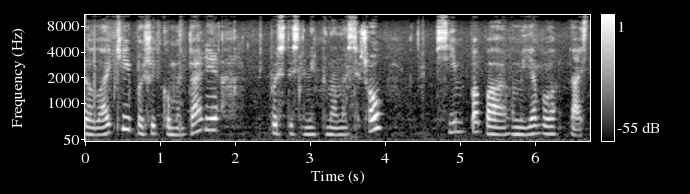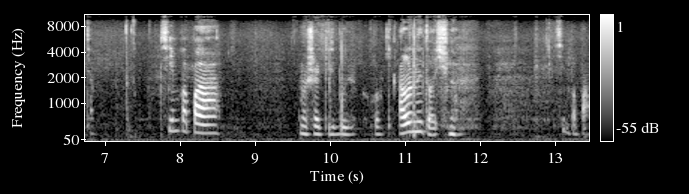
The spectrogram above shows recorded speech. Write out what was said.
Ставте лайки, пишіть коментарі, підписуйтесь на мій канал Настя Шоу. Всім па-па! А я була Настя. Всім па-па! Може, якісь будуть розпаковки, але не точно. Всім па-па!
